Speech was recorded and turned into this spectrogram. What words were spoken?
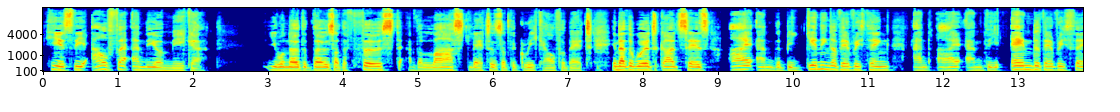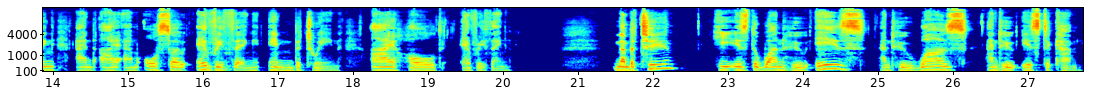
he is the Alpha and the Omega you will know that those are the first and the last letters of the Greek alphabet. In other words, God says, I am the beginning of everything, and I am the end of everything, and I am also everything in between. I hold everything. Number two, He is the one who is, and who was, and who is to come.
